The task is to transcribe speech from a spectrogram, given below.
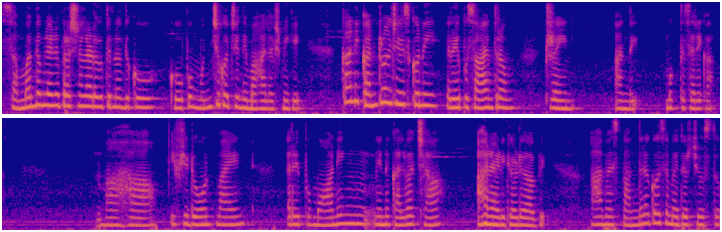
సంబంధం లేని ప్రశ్నలు అడుగుతున్నందుకు కోపం ముంచుకొచ్చింది మహాలక్ష్మికి. కానీ కంట్రోల్ చేసుకొని రేపు సాయంత్రం ట్రైన్ అంది ముక్తసరిగా మహా ఇఫ్ యు డోంట్ మైండ్ రేపు మార్నింగ్ నిన్ను కలవచ్చా? అని అడిగాడు అభి. ఆమె స్పందన కోసం ఎదురు చూస్తూ.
